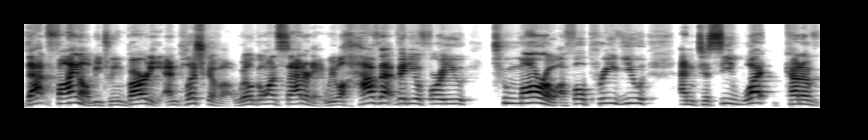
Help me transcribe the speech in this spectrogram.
that final between Barty and Pliskova will go on Saturday. We will have that video for you tomorrow, a full preview, and to see what kind of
